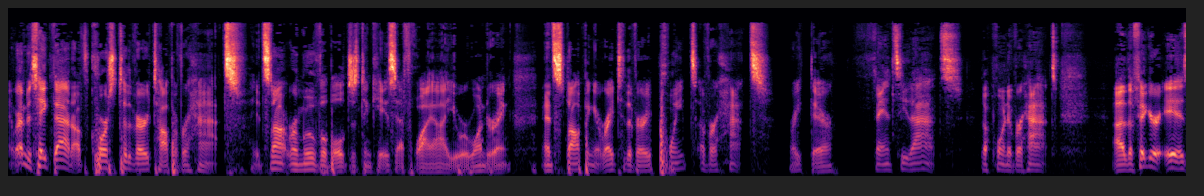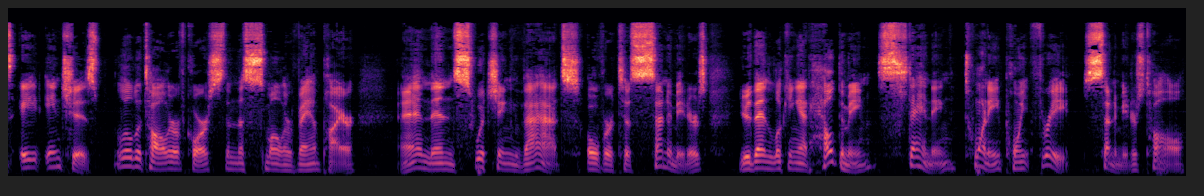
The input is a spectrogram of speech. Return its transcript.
I'm going to take that, of course, to the very top of her hat. It's not removable, just in case FYI you were wondering. And stopping it right to the very point of her hat. Right there. Fancy that. The point of her hat. Uh, the figure is 8 inches. A little bit taller, of course, than the smaller vampire. And then switching that over to centimeters, you're then looking at Helgamine standing 20.3 centimeters tall.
